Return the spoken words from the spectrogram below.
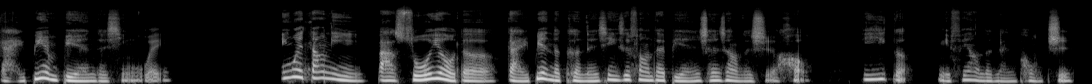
改变别人的行为。因为当你把所有的改变的可能性是放在别人身上的时候，第一个，你非常的难控制。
